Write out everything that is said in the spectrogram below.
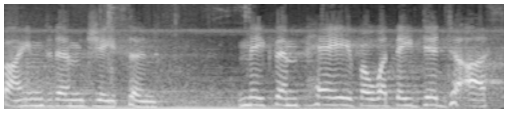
Find them, Jason. Make them pay for what they did to us.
